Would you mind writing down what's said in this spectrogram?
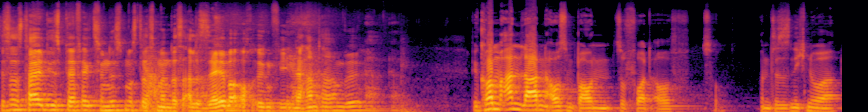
ist das Teil dieses Perfektionismus, dass Ja. man das alles selber auch irgendwie in der Hand haben will? Ja, ja. Wir kommen an, laden aus und bauen sofort auf. So. Und das ist nicht nur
